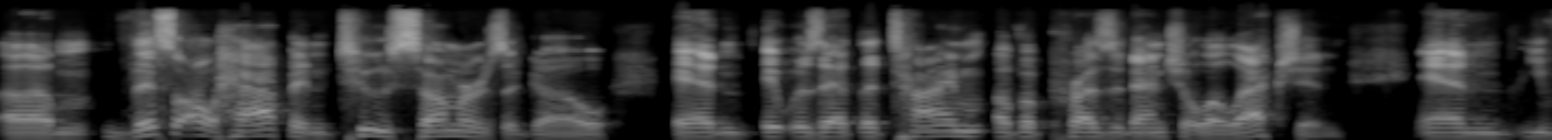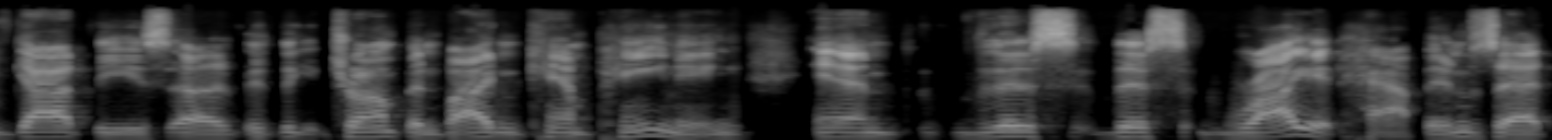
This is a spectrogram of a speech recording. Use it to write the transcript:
um, this all happened two summers ago and it was at the time of a presidential election. And you've got these uh, the Trump and Biden campaigning and this this riot happens that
